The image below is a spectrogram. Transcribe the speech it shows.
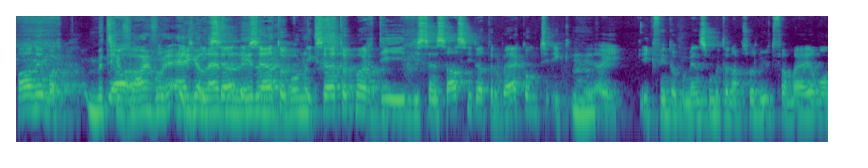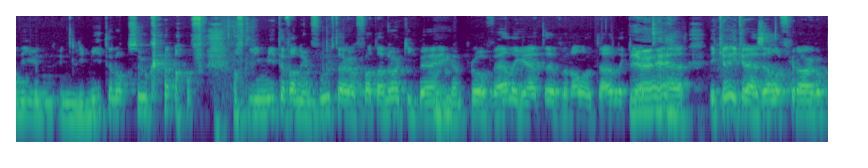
ah, nee, maar, met gevaar voor eigen lijf en leden. Ik zei, het ook, ik zei het ook maar, die, die sensatie dat erbij komt, ik, mm ik, ik, vind ook mensen moeten absoluut van mij helemaal niet hun, hun limieten opzoeken of, of de limieten van hun voertuig of wat dan ook. Ik ben, mm ik ben pro-veiligheid, voor alle duidelijkheid. Ja, ja. Uh, ik, ik rij zelf graag op,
